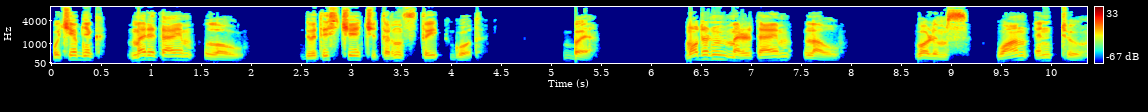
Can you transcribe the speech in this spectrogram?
Учебник Maritime Law. 2014 год. Б. Modern Maritime Law. Volumes 1 and 2.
